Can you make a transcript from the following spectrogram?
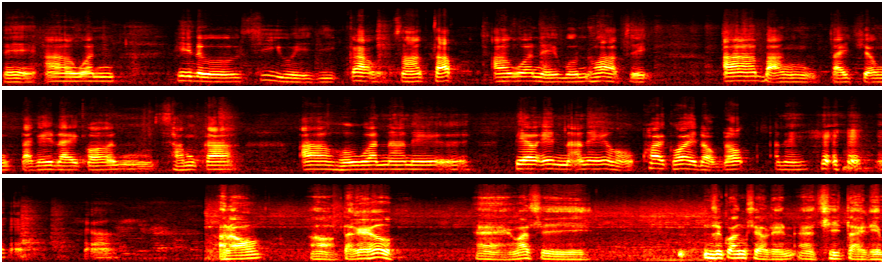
诶，啊，阮迄落四月二九三十，啊，阮的文化节，啊，望台上大家来阮参加，啊，互阮安尼。表演安尼哦，快快乐乐安尼，啊。Hello，啊，大家好，诶，我是日光少年诶，徐大林，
